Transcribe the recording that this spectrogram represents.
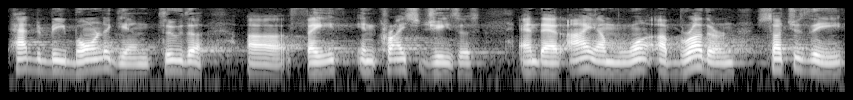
had to be born again through the uh, faith in Christ Jesus, and that I am one, a brethren such as thee,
